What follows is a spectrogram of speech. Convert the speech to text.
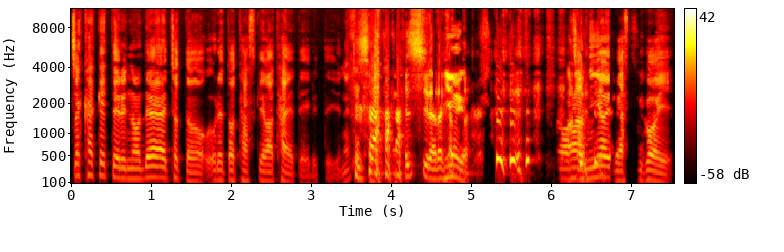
ちゃかけてるので、ちょっと俺と助けは耐えているっていうね。知らなかっ匂いがた。匂いがすごい。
